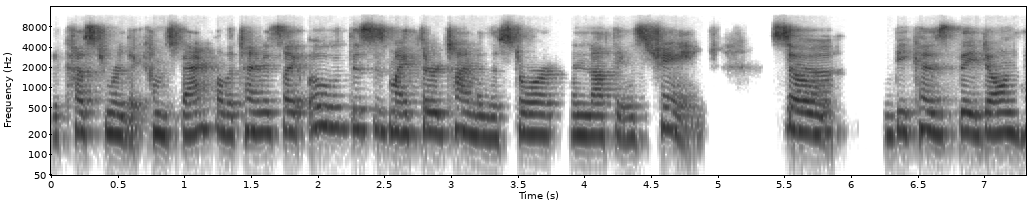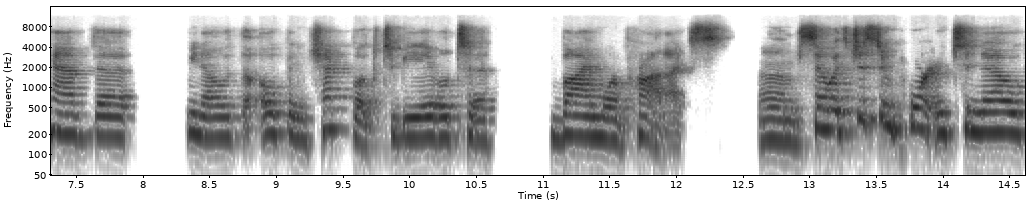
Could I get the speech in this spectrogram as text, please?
a customer that comes back all the time, it's like, oh, this is my third time in the store and nothing's changed. So yeah. Because they don't have the, you know, the open checkbook to be able to buy more products. Um, so it's just important to know,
